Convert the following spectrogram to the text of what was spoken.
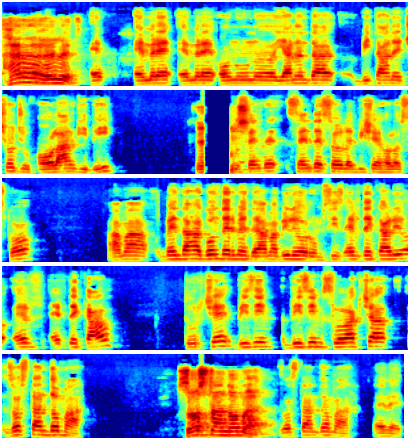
Ha evet. Emre Emre onun yanında bir tane çocuk oğlan gibi. Sen de sen de söyle bir şey holosko. Ama ben daha göndermedi ama biliyorum siz evde kalıyor ev evde kal. Türkçe bizim bizim Slovakça zostan doma. Zostan doma. Zostan doma. Evet.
